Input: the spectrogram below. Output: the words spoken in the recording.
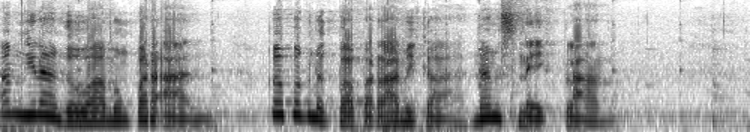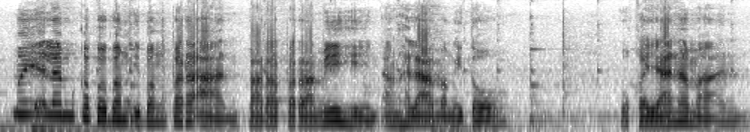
ang ginagawa mong paraan kapag nagpaparami ka ng snake plant? May alam ka pa bang ibang paraan para paramihin ang halamang ito? O kaya naman,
